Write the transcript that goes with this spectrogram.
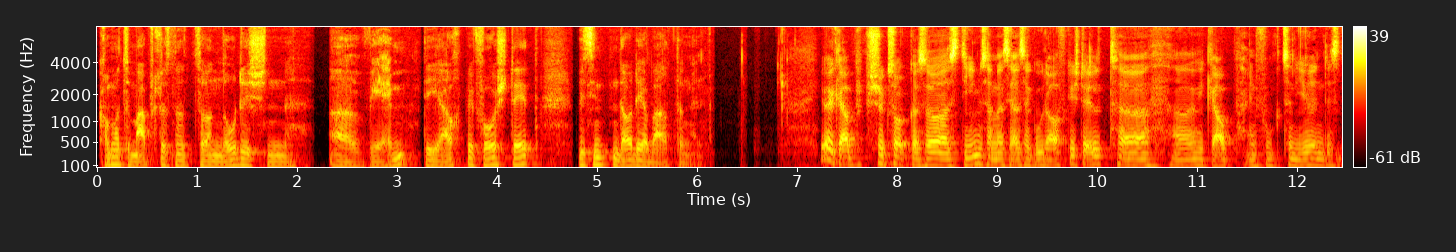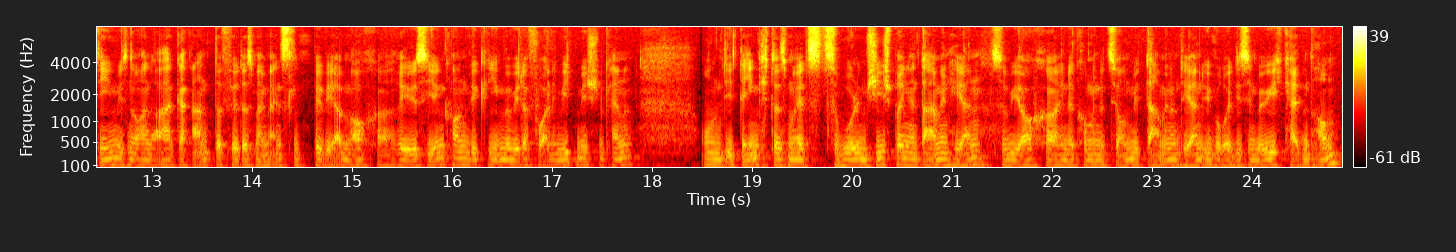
Kommen wir zum Abschluss noch zur nordischen WM, die ja auch bevorsteht. Wie sind denn da die Erwartungen? Ja, ich glaube, schon gesagt, also als Team sind wir sehr, sehr gut aufgestellt. Äh, äh, ich glaube, ein funktionierendes Team ist noch ein Garant dafür, dass man im Einzelbewerben auch äh, realisieren kann, wirklich immer wieder vorne mitmischen können. Und ich denke, dass wir jetzt sowohl im Skispringen Damen, Herren, sowie auch in der Kombination mit Damen und Herren überall diese Möglichkeiten haben,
